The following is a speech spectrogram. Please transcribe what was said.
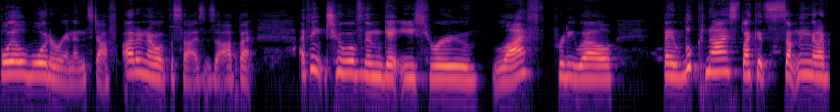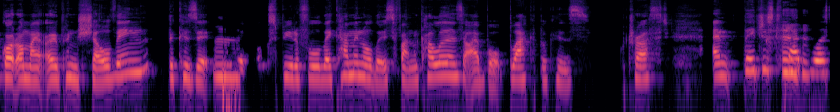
boil water in and stuff. I don't know what the sizes are, but I think two of them get you through life pretty well. They look nice, like it's something that I've got on my open shelving because it, Mm. it looks beautiful. They come in all those fun colors. I bought black because trust, and they're just fabulous.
